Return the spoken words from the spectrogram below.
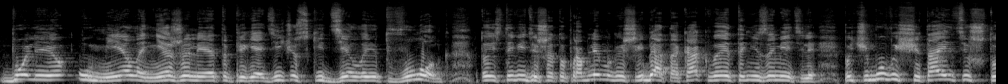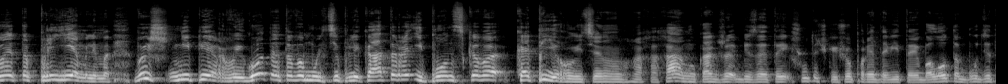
более умело, нежели это периодически делает Вулонг. То есть ты видишь эту проблему и говоришь, ребята, как вы это не заметили? Почему вы считаете, что это приемлемо? Вы ж не первый год этого мультипликатора японского копируете. Ну, ха-ха-ха, ну как же без этой шуточки еще про ядовитое болото будет,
